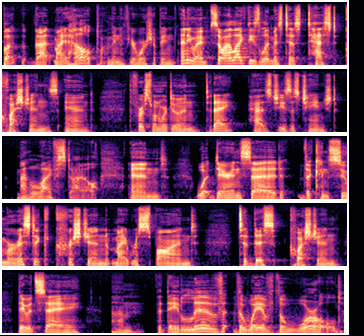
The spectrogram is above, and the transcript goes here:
But that might help. I mean, if you're worshiping. Anyway, so I like these litmus test, test questions. And the first one we're doing today has Jesus changed my lifestyle? And what Darren said, the consumeristic Christian might respond to this question. They would say um, that they live the way of the world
